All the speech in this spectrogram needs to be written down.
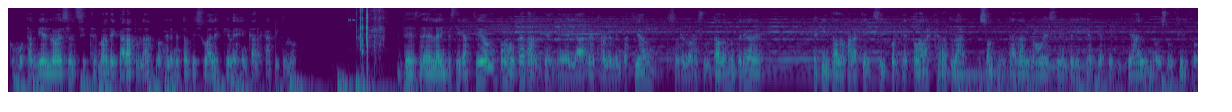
como también lo es el sistema de carátula, los elementos visuales que ves en cada capítulo. Desde la investigación provocada desde la retroalimentación sobre los resultados anteriores, he pintado para ti, sí, porque todas las carátulas son pintadas, no es una inteligencia artificial, no es un filtro.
